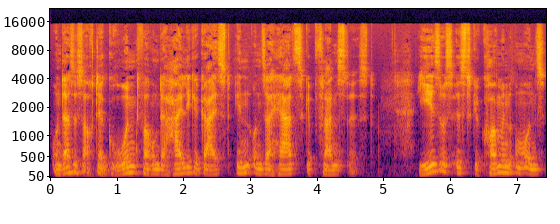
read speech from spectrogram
Und das ist auch der Grund, warum der Heilige Geist in unser Herz gepflanzt ist. Jesus ist gekommen, um uns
